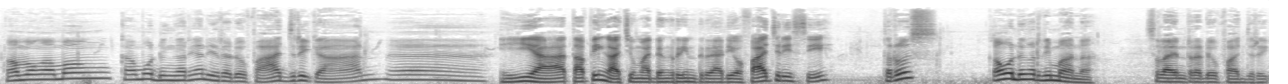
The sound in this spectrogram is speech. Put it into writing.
Ngomong-ngomong, kamu dengarnya di Radio Fajri kan? Eh. iya, tapi nggak cuma dengerin di Radio Fajri sih. Terus, kamu denger di mana? Selain Radio Fajri.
